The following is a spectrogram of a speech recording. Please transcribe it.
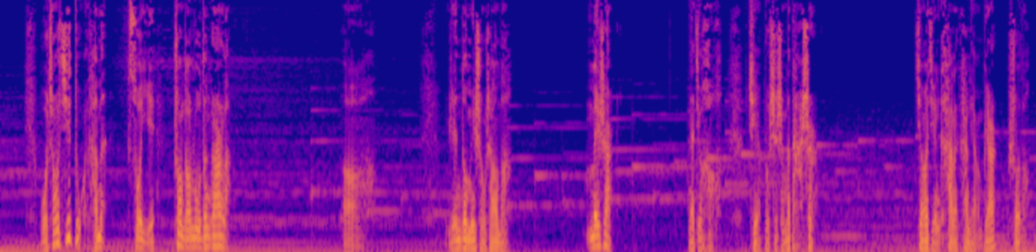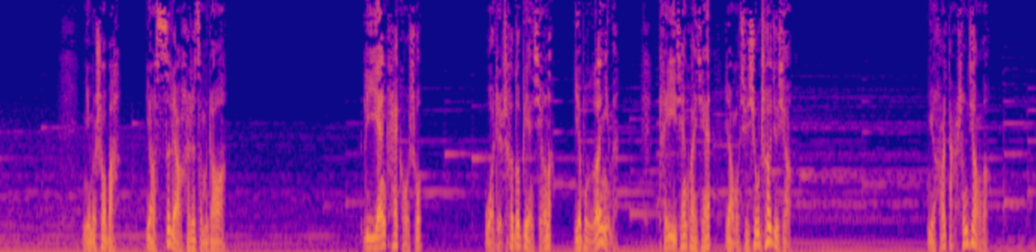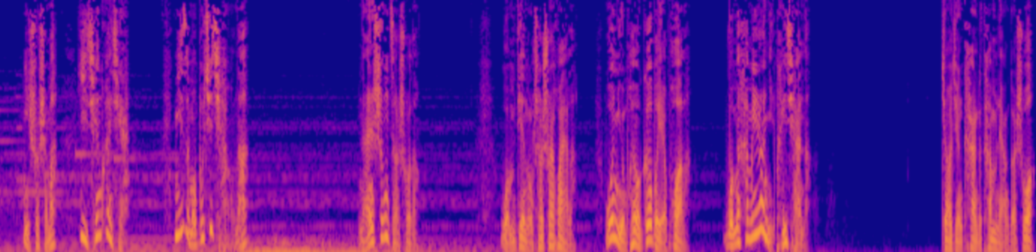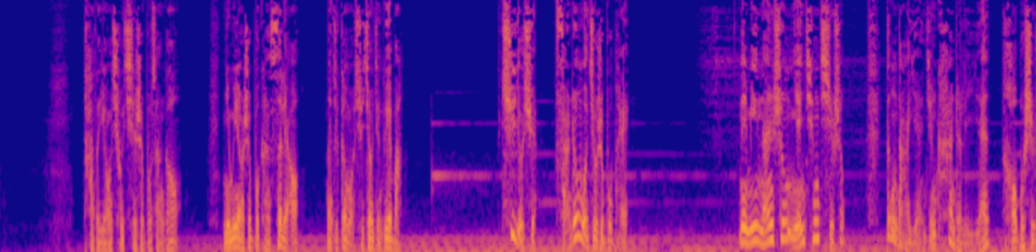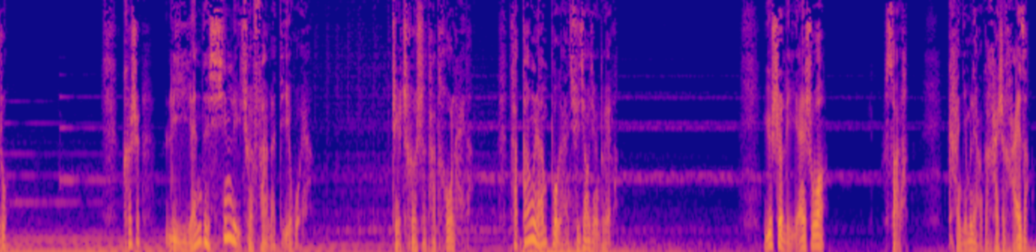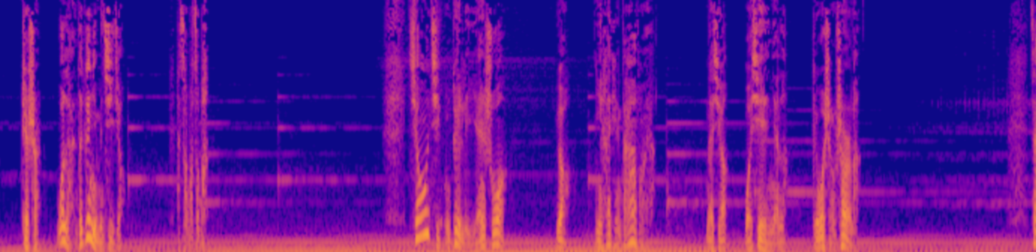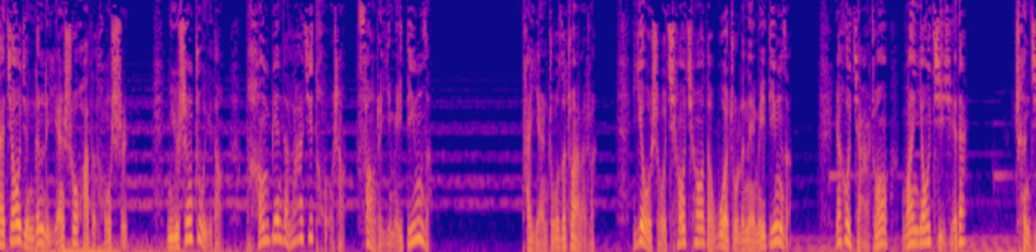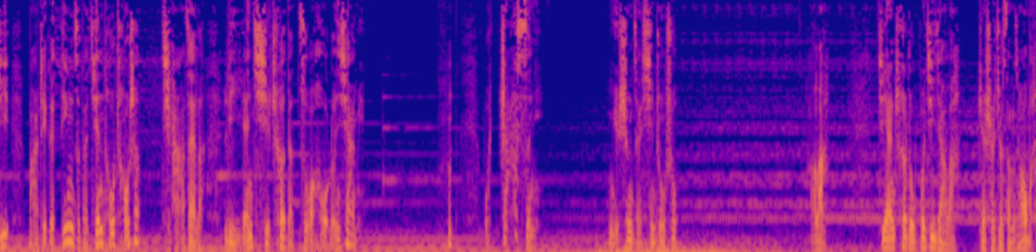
我着急躲他们，所以撞到路灯杆了。”哦，人都没受伤吧？没事儿。那就好，这也不是什么大事儿。交警看了看两边，说道：“你们说吧，要私了还是怎么着啊？”李岩开口说：“我这车都变形了，也不讹你们，赔一千块钱让我去修车就行。”女孩大声叫道：“你说什么？一千块钱？你怎么不去抢呢？”男生则说道：“我们电动车摔坏了，我女朋友胳膊也破了，我们还没让你赔钱呢。”交警看着他们两个说。他的要求其实不算高，你们要是不肯私了，那就跟我去交警队吧。去就去，反正我就是不赔。那名男生年轻气盛，瞪大眼睛看着李岩，毫不示弱。可是李岩的心里却犯了嘀咕呀：这车是他偷来的，他当然不敢去交警队了。于是李岩说：“算了，看你们两个还是孩子，这事儿我懒得跟你们计较。走吧，走吧。”交警对李岩说：“哟，你还挺大方呀。那行，我谢谢您了，给我省事儿了。”在交警跟李岩说话的同时，女生注意到旁边的垃圾桶上放着一枚钉子。她眼珠子转了转，右手悄悄的握住了那枚钉子，然后假装弯腰系鞋带，趁机把这个钉子的尖头朝上卡在了李岩汽车的左后轮下面。哼，我扎死你！女生在心中说：“好了，既然车主不计较了，这事就这么着吧。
